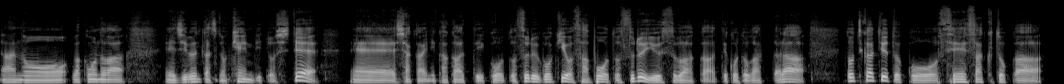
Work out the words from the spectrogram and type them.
あの、若者が、えー、自分たちの権利として、えー、社会に関わっていこうとする動きをサポートするユースワーカーってことがあったら、どっちかというと、こう、政策とか、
